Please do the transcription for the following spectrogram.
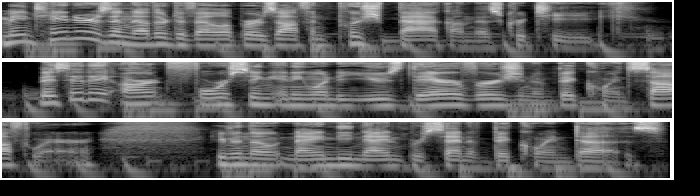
Maintainers and other developers often push back on this critique. They say they aren't forcing anyone to use their version of Bitcoin software, even though 99% of Bitcoin does.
